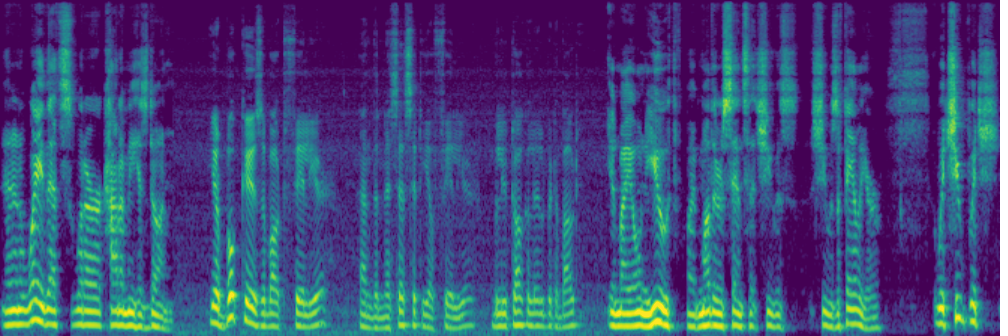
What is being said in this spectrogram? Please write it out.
And in a way, that's what our economy has done. Your book is about failure and the necessity of failure. Will you talk a little bit about it? In my own youth, my mother's sense that she was she was a failure, which she which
